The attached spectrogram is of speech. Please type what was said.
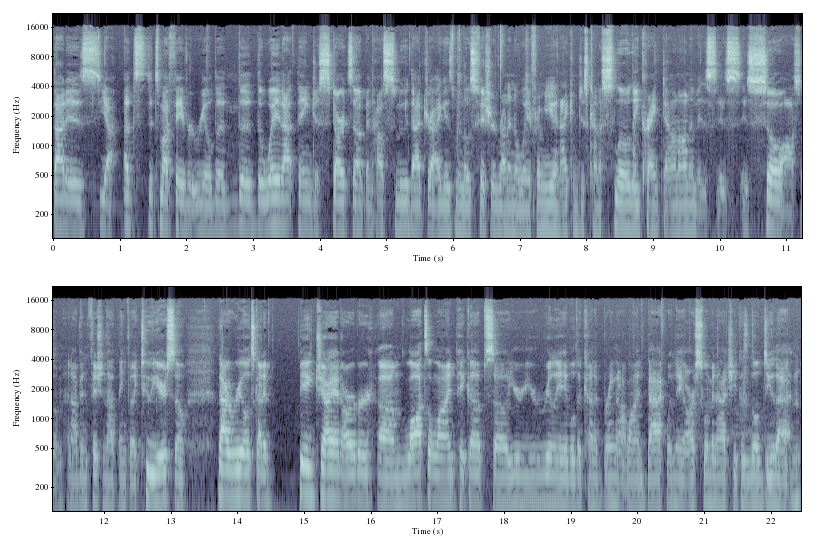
that is, yeah, that's it's my favorite reel. The the the way that thing just starts up and how smooth that drag is when those fish are running away from you, and I can just kind of slowly crank down on them is is is so awesome. And I've been fishing that thing for like two years, so that reel it's got a big giant arbor. Um, lots of line pickups so you're you're really able to kind of bring that line back when they are swimming at you because they'll do that. And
